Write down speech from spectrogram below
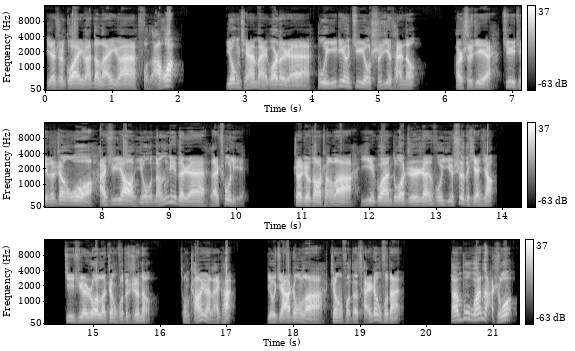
也使官员的来源复杂化。用钱买官的人不一定具有实际才能，而实际具体的政务还需要有能力的人来处理，这就造成了一官多职、人浮于事的现象，既削弱了政府的职能，从长远来看，又加重了政府的财政负担。但不管咋说，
